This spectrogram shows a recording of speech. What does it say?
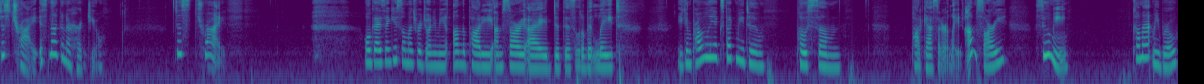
Just try. It's not going to hurt you. Just try. Well, guys, thank you so much for joining me on the potty. I'm sorry I did this a little bit late. You can probably expect me to post some podcasts that are late. I'm sorry. Sue me. Come at me, bro.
